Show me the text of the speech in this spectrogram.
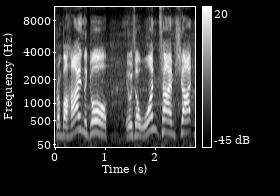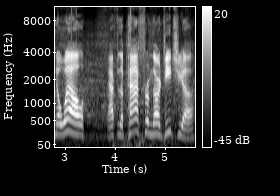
from behind the goal. It was a one time shot, Noel, after the pass from Nardicia.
